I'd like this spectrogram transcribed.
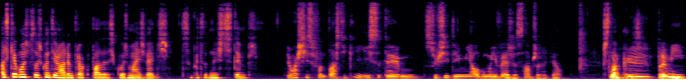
Acho que é bom as pessoas continuarem preocupadas com os mais velhos, sobretudo nestes tempos. Eu acho isso fantástico e isso até suscita em mim alguma inveja, sabes, Raquel? Porque, para mim,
